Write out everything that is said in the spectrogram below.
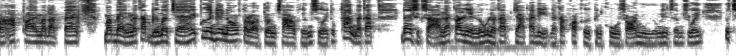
มาอัพพลายมาดัดแปลงมาแบ่งนะครับหรือมาแชร์ให้เพื่อนให้น้องตลอดจนชาวเสริมสวยทุกท่านนะครับได้ศึกษาและก็เรียนรู้นะครับจากอดีตนะครับก็คือเป็นครูสอนอยู่โรงเรียนเสริมสวยนุช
